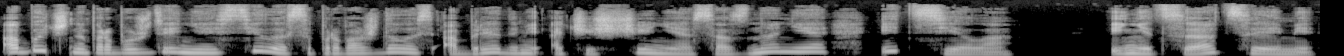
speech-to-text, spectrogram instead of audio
Обычно пробуждение силы сопровождалось обрядами очищения сознания и тела, инициациями,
